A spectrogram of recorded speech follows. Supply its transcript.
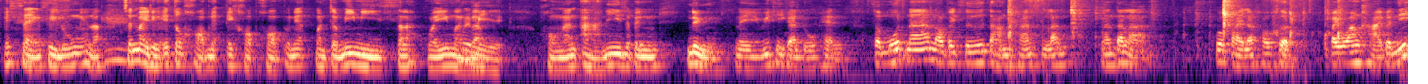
ไอแสงสีรุ้งเนี่ยเหรอฉันหมายถึงไอตัวขอบเนี่ยไอขอบขอบตัวเนี้ยมันจะไม่มีสลักไว้เหมือนไม่แบบมี ของนั้นอ่านี่จะเป็นหนึ่งในวิธีการดูแผ่น สมมุตินะเราไปซื้อตามร้านร้านร้านตลาดทั่วไปแล้วเขาเกิดไปวางขายแบบนี้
